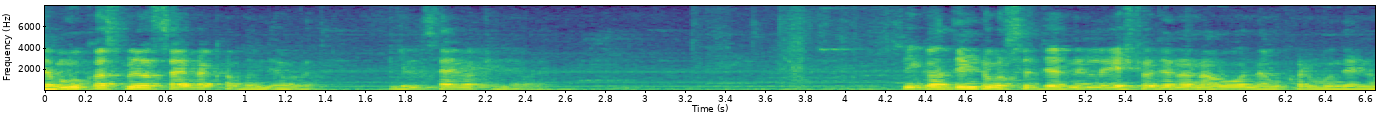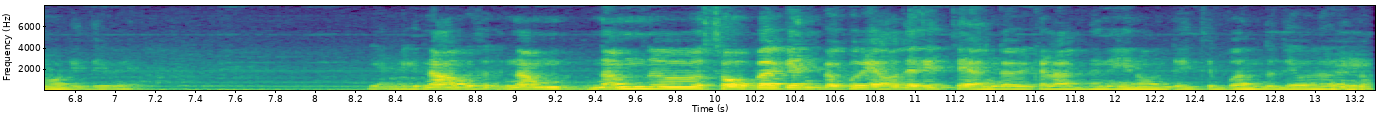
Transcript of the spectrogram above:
ಜಮ್ಮು ಕಾಶ್ಮೀರ ಸಾಯ್ಬೇಕಾ? ಬಂದೇ ಬರುತ್ತೆ. ಇಲ್ಲಿ ಸಾಯ್ಬೇಕಿಲ್ಲ ಬರುತ್ತೆ. ಈಗ ಹದಿನೆಂಟು ವರ್ಷ ಜರ್ನಿಲಿ ಎಷ್ಟೋ ಜನ ನಾವು ನಮ್ಮ ಕಣ್ಣು ಮುಂದೆ ನೋಡಿದ್ದೀವಿ. ಈಗ ನಾವು ನಮ್ಮ ನಮ್ಮದು ಸೌಭಾಗ್ಯ ಅನ್ಬೇಕು ಯಾವುದೇ ರೀತಿ ಅಂಗವಿಕಲ ಆಗ್ದೇ ಏನೋ ಒಂದು ರೀತಿ ಬಂದು ದೇವರನ್ನು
